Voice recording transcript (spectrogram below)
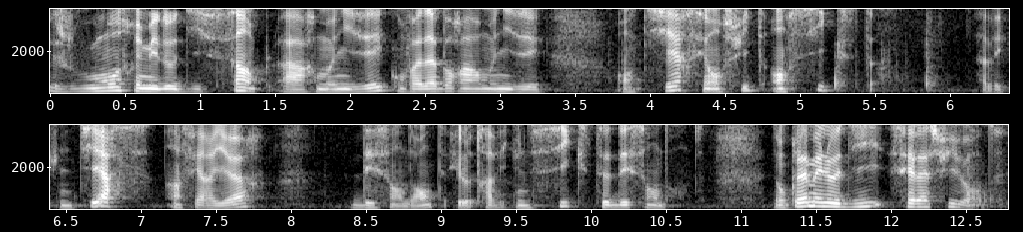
Je vous montre une mélodie simple à harmoniser, qu'on va d'abord harmoniser en tierce et ensuite en sixte avec une tierce inférieure descendante et l'autre avec une sixte descendante. Donc la mélodie, c'est la suivante.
